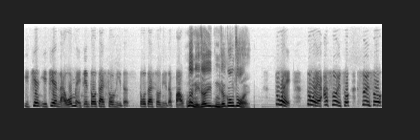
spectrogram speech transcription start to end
一件一件来，我每天都在收你的都在收你的包裹。那你的你的工作哎？对对啊，所以说所以说。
